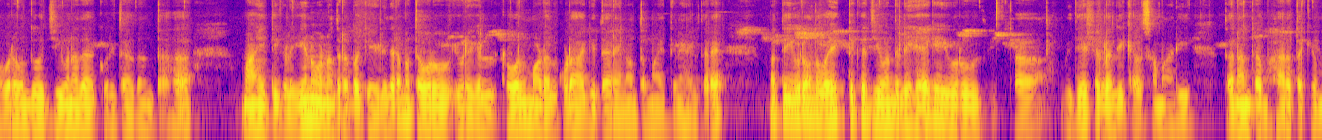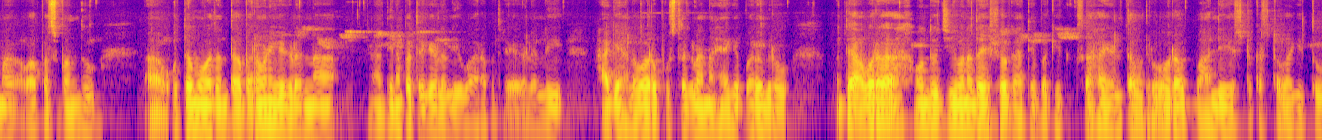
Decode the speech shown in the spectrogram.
ಅವರ ಒಂದು ಜೀವನದ ಕುರಿತಾದಂತಹ ಮಾಹಿತಿಗಳು ಏನು ಅನ್ನೋದರ ಬಗ್ಗೆ ಹೇಳಿದ್ದಾರೆ. ಮತ್ತು ಅವರು ಇವರಿಗೆ ರೋಲ್ ಮಾಡಲ್ ಕೂಡ ಆಗಿದ್ದಾರೆ ಅನ್ನೋಂಥ ಮಾಹಿತಿನ ಹೇಳ್ತಾರೆ. ಮತ್ತು ಇವರ ಒಂದು ವೈಯಕ್ತಿಕ ಜೀವನದಲ್ಲಿ ಹೇಗೆ ಇವರು ವಿದೇಶಗಳಲ್ಲಿ ಕೆಲಸ ಮಾಡಿ, ತದನಂತರ ಭಾರತಕ್ಕೆ ವಾಪಸ್ ಬಂದು ಉತ್ತಮವಾದಂಥ ಬರವಣಿಗೆಗಳನ್ನು, ದಿನಪತ್ರಿಕೆಗಳಲ್ಲಿ, ವಾರಪತ್ರಿಕೆಗಳಲ್ಲಿ, ಹಾಗೆ ಹಲವಾರು ಪುಸ್ತಕಗಳನ್ನು ಹೇಗೆ ಬರೆದರು ಮತ್ತು ಅವರ ಒಂದು ಜೀವನದ ಯಶೋಗಾಥೆ ಬಗ್ಗೆ ಸಹ ಹೇಳ್ತಾ ಹೋದರು. ಅವರ ಬಾಲ್ಯ ಎಷ್ಟು ಕಷ್ಟವಾಗಿತ್ತು,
